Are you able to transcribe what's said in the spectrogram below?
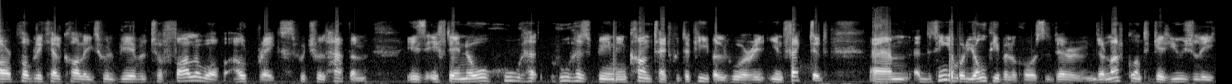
our public health colleagues will be able to follow up outbreaks, which will happen, is if they know who ha- who has been in contact with the people who are infected. Um, the thing about young people, of course, is they're they're not going to get usually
